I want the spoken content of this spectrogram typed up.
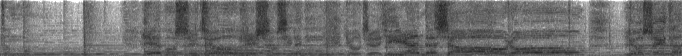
的梦。也不是旧日熟悉的你，有着依然的笑容。流水它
